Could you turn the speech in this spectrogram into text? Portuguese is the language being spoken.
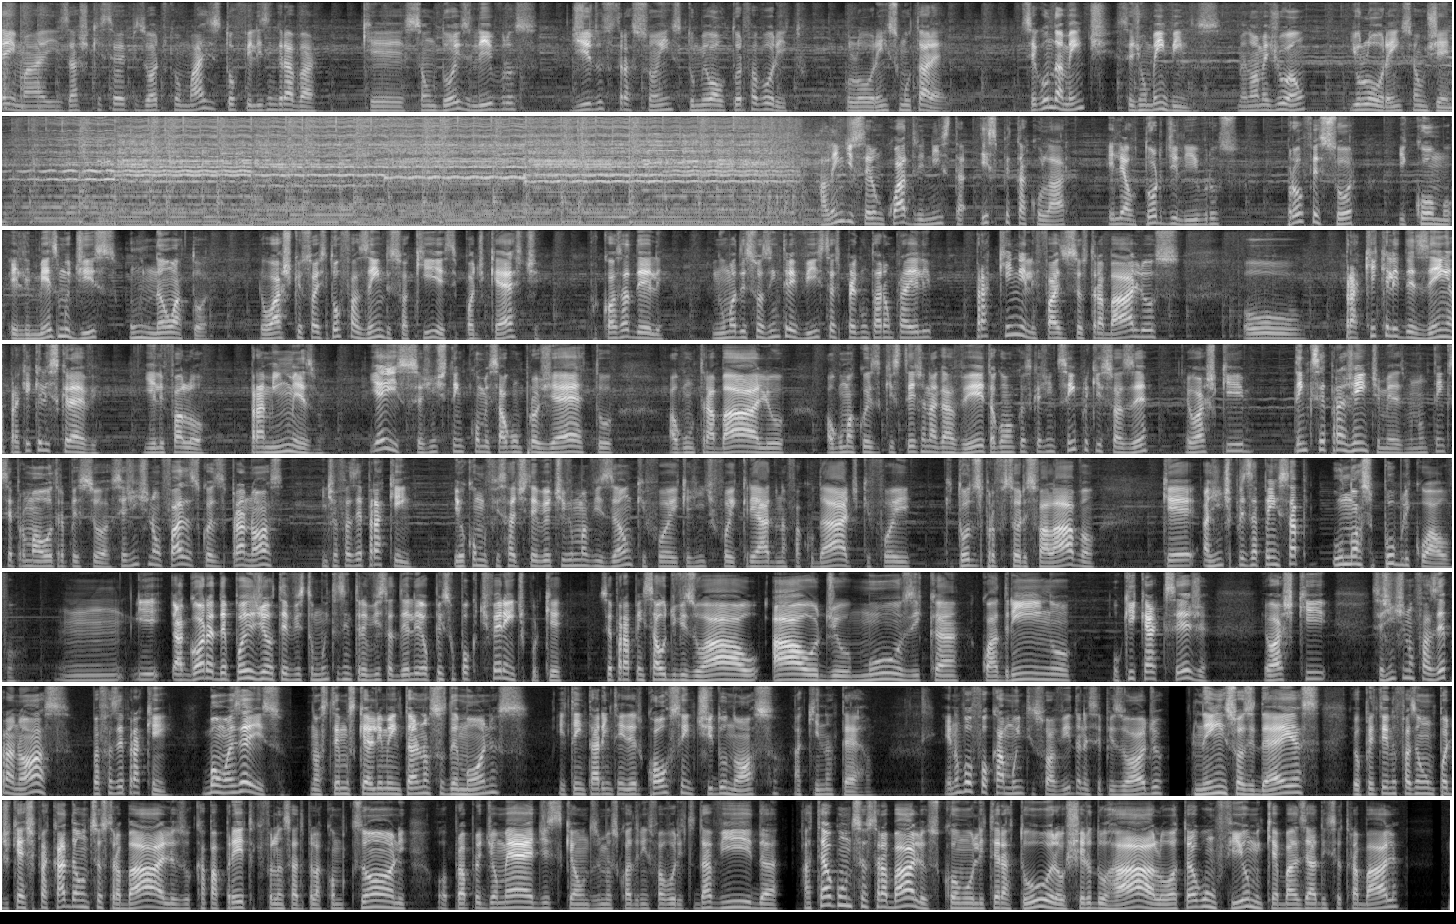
sei, mas acho que esse é o episódio que eu mais estou feliz em gravar, que são dois livros de ilustrações do meu autor favorito, o Lourenço Mutarelli. Segundamente, sejam bem-vindos. Meu nome é João e o Lourenço é um gênio. Além de ser um quadrinista espetacular, ele é autor de livros, professor como ele mesmo diz, um não ator. Eu acho que eu só estou fazendo isso aqui, esse podcast, por causa dele. Em uma de suas entrevistas, perguntaram para ele para quem ele faz os seus trabalhos ou para que que ele desenha, para que que ele escreve. E ele falou: para mim mesmo. E é isso, se a gente tem que começar algum projeto, algum trabalho, alguma coisa que esteja na gaveta, alguma coisa que a gente sempre quis fazer, eu acho que tem que ser pra gente mesmo, não tem que ser pra uma outra pessoa. Se a gente não faz as coisas pra nós, a gente vai fazer pra quem? Eu, como fiz rádio TV, eu tive uma visão que foi que a gente foi criado na faculdade, que foi que todos os professores falavam, que a gente precisa pensar o nosso público-alvo. Hum, e agora, depois de eu ter visto muitas entrevistas dele, eu penso um pouco diferente, porque você para pensar audiovisual, áudio, música, quadrinho, o que quer que seja, eu acho que se a gente não fazer para nós, vai fazer para quem? Bom, mas é isso. Nós temos que alimentar nossos demônios e tentar entender qual o sentido nosso aqui na Terra. Eu não vou focar muito em sua vida nesse episódio, nem em suas ideias. Eu pretendo fazer um podcast para cada um dos seus trabalhos, o Capa Preta, que foi lançado pela Comic Zone, o próprio Diomedes, que é um dos meus quadrinhos favoritos da vida, até algum dos seus trabalhos, como literatura, O Cheiro do Ralo, ou até algum filme que é baseado em seu trabalho.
